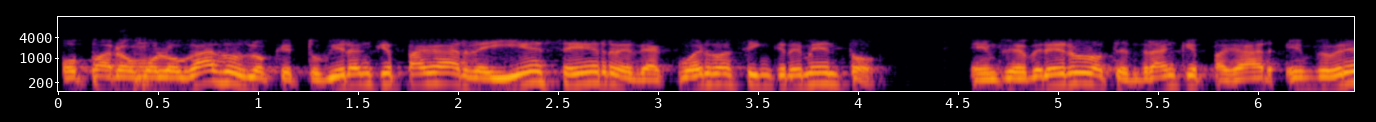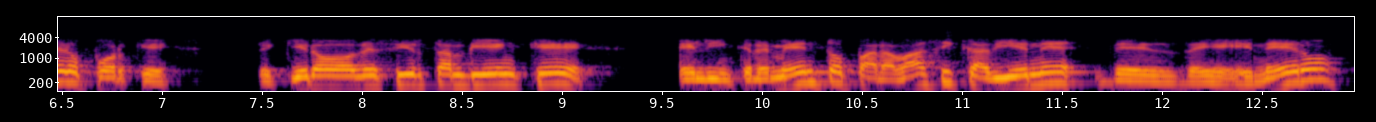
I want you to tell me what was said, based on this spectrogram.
o para homologados lo que tuvieran que pagar de ISR de acuerdo a ese incremento, en febrero lo tendrán que pagar en febrero, porque te quiero decir también que el incremento para básica viene desde enero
